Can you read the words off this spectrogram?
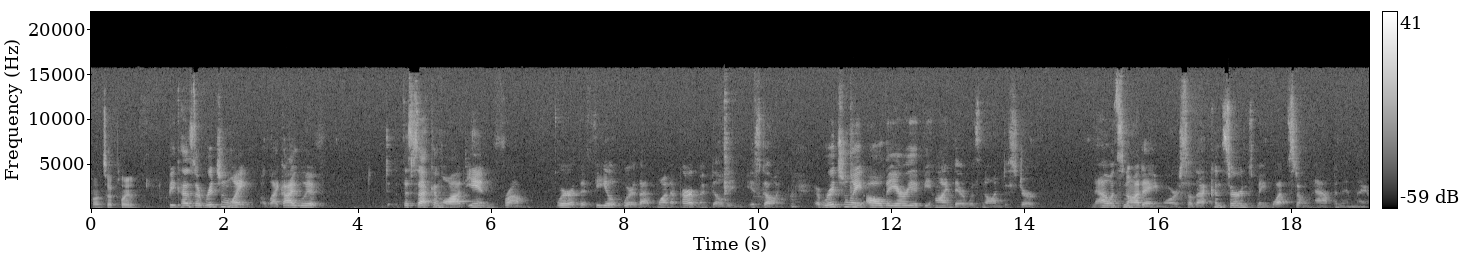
concept plan? Because originally, like I live the second lot in from where the field, where that one apartment building is going. Originally, all the area behind there was non-disturbed. Now it's not anymore, so that concerns me, what's going to happen in there.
